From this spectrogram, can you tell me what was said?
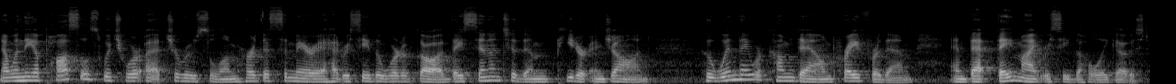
Now, when the apostles which were at Jerusalem heard that Samaria had received the word of God, they sent unto them Peter and John, who, when they were come down, prayed for them, and that they might receive the Holy Ghost.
